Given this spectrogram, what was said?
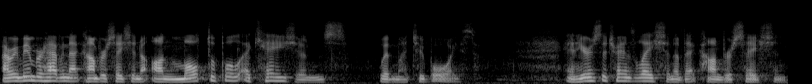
I remember having that conversation on multiple occasions with my two boys. And here's the translation of that conversation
